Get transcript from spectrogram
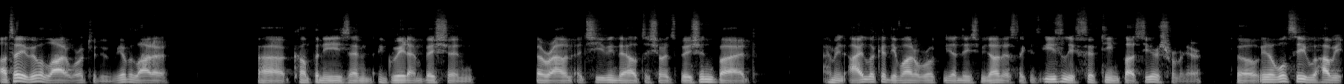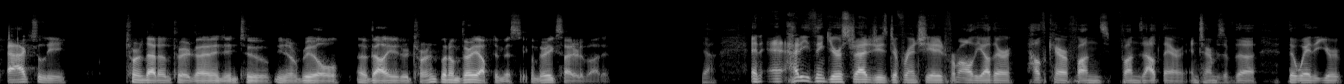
I'll tell you, we have a lot of work to do. We have a lot of uh, companies and, great ambition around achieving the health assurance vision. But I mean, I look at the amount of work that needs to be done. It's like it's easily 15 plus years from here. So, you know, we'll see how we actually turn that unfair advantage into, you know, real uh, value returns. But I'm very optimistic. I'm very excited about it. Yeah, and, and how do you think your strategy is differentiated from all the other healthcare funds funds out there in terms of the the way that you're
